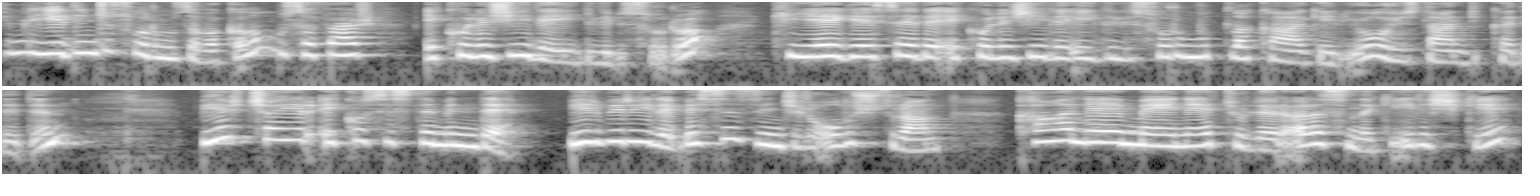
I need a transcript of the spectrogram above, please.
Şimdi yedinci sorumuza bakalım. Bu sefer ekoloji ile ilgili bir soru. Ki YGS'de ekoloji ile ilgili soru mutlaka geliyor. O yüzden dikkat edin. Bir çayır ekosisteminde birbiriyle besin zinciri oluşturan KLMN türleri arasındaki ilişki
